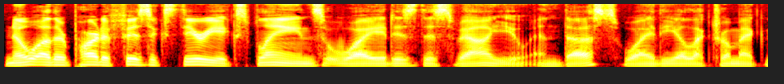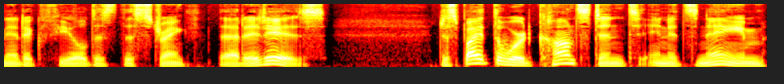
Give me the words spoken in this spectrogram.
No other part of physics theory explains why it is this value, and thus why the electromagnetic field is the strength that it is. Despite the word constant in its name,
